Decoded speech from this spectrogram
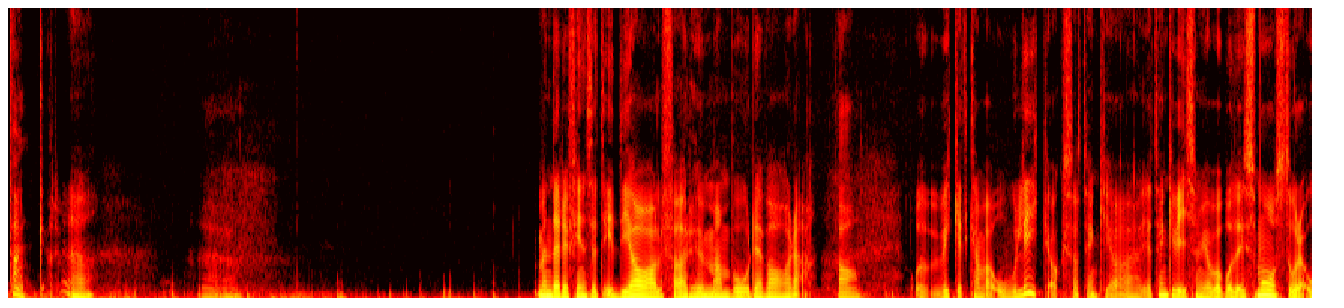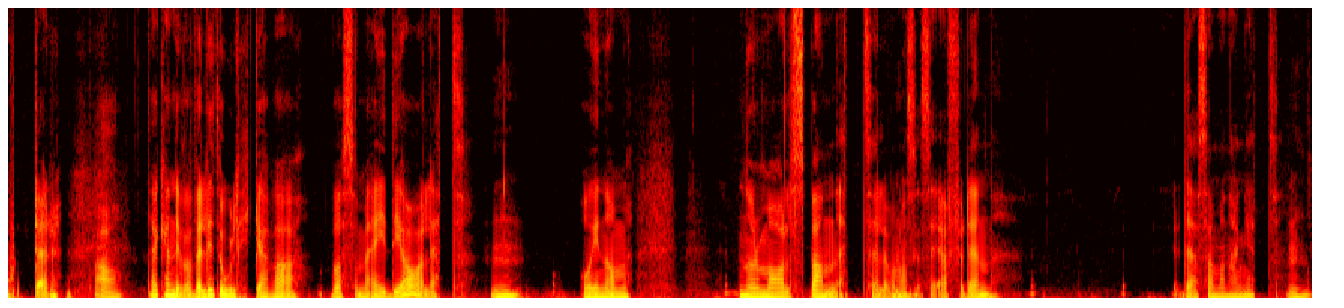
tankar. ja. Eh, Men där det finns ett ideal för hur man borde vara. ja. Och vilket kan vara olika också, tänker jag. Jag tänker vi som jobbar både i små och stora orter. ja. Där kan det vara väldigt olika vad, vad som är idealet. Mm. Och inom normalspannet, eller vad man ska säga, för den, det sammanhanget. Mm.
